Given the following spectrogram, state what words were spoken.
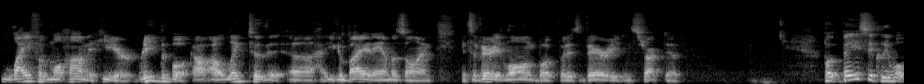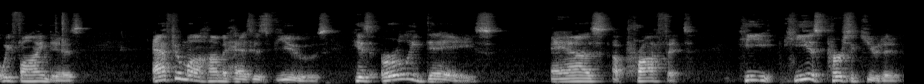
life of Muhammad here. Read the book. I'll, I'll link to the. Uh, you can buy it at Amazon. It's a very long book, but it's very instructive. But basically, what we find is after Muhammad has his views, his early days as a prophet, he he is persecuted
